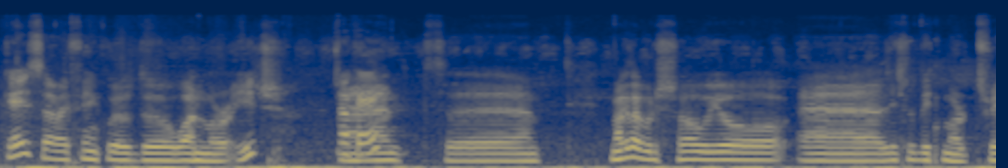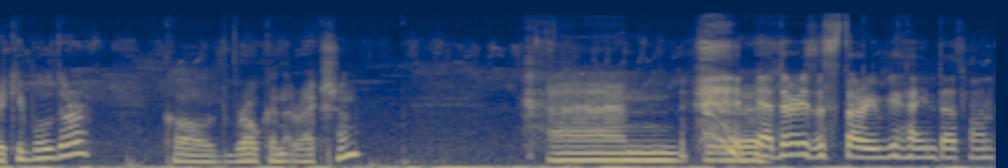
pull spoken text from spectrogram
Okay, so I think we'll do one more each. Okay. And uh, Magda will show you a little bit more tricky boulder called Broken Erection. And uh, yeah, there is a story behind that one.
